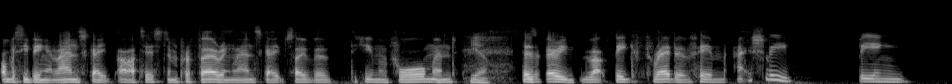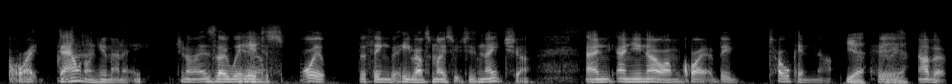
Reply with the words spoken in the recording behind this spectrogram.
obviously being a landscape artist and preferring landscapes over the human form and Yeah. there's a very like, big thread of him actually being quite down on humanity. Do you know as though we're Yeah. here to spoil the thing that he loves most which is nature. And and you know I'm quite a big Tolkien nut Yeah. who Yeah. is yeah. another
